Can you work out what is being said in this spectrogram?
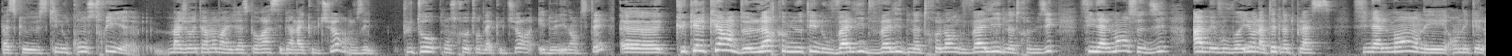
parce que ce qui nous construit euh, majoritairement dans les diasporas, c'est bien la culture, on s'est plutôt construit autour de la culture et de l'identité, euh, que quelqu'un de leur communauté nous valide, valide notre langue, valide notre musique, finalement on se dit, ah mais vous voyez, on a peut-être notre place finalement on est on est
